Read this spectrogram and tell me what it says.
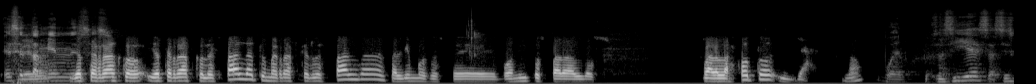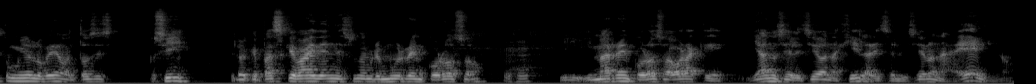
Ese también yo te rasco, yo te rasco la espalda, tú me rascas la espalda, salimos este bonitos para los para la foto y ya, ¿no? Bueno. Pues así es, así es como yo lo veo. Entonces, pues sí, lo que pasa es que Biden es un hombre muy rencoroso y, más rencoroso ahora que ya no se le hicieron a Hillary, se lo hicieron a él, ¿no?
